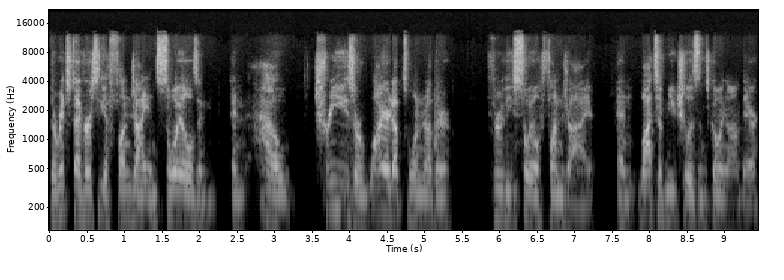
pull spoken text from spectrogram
the rich diversity of fungi in soils and, and how trees are wired up to one another through these soil fungi and lots of mutualisms going on there.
